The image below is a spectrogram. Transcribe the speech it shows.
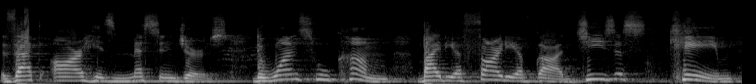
that are his messengers, the ones who come by the authority of God. Jesus came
